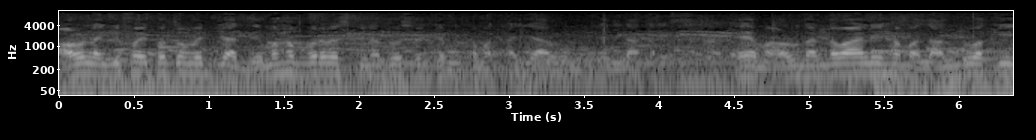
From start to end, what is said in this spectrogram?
අරු ලගිෆයි කොතුම් වෙද්‍යා දෙමහවර වෙස් කිනදුවසක මිකම කයියාරුම ගෙල්ලාක එහෙම අරු දන්නවානී හම නන්දුවකි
